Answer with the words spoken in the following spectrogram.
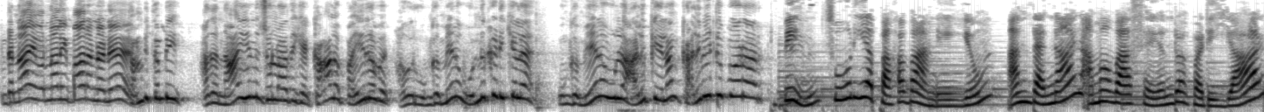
இந்த நாய் ஒரு நாளைக்கு பாரு நானு. தம்பி தம்பி அத நாயின்னு சொல்லாதீங்க. கால பைரவர் அவர் உங்க மேல ஒண்ணு கடிக்கல. உங்க மேல உள்ள அழுக்கையெல்லாம் கழுவிட்டு போறார். பின் சூரிய பகவானையும் அந்த நாள் அமாவாசை என்றபடியால்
